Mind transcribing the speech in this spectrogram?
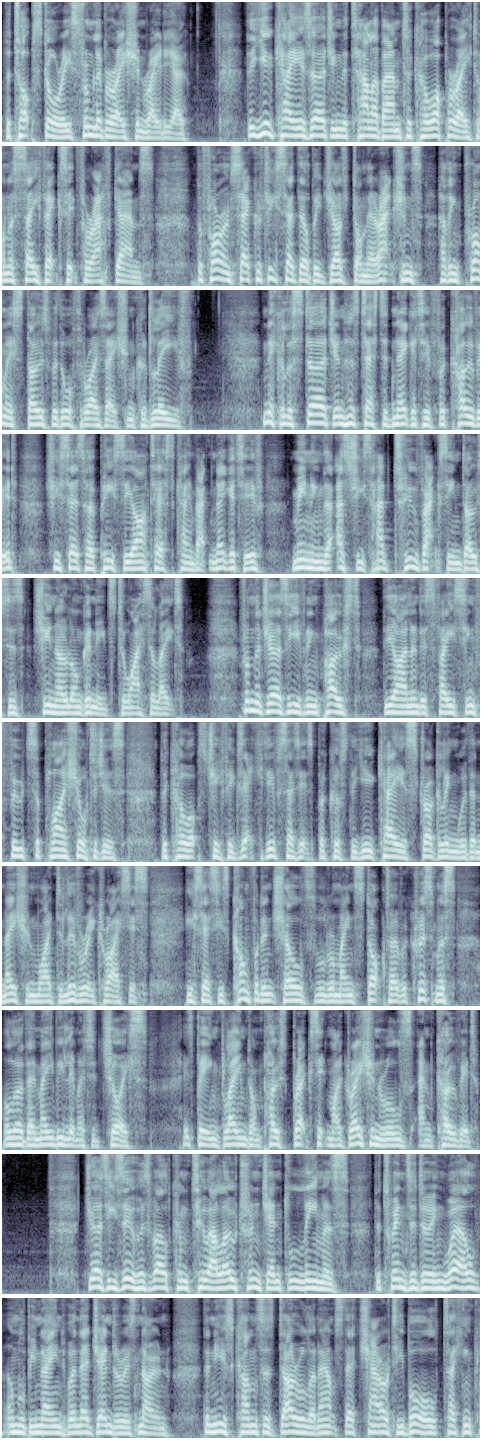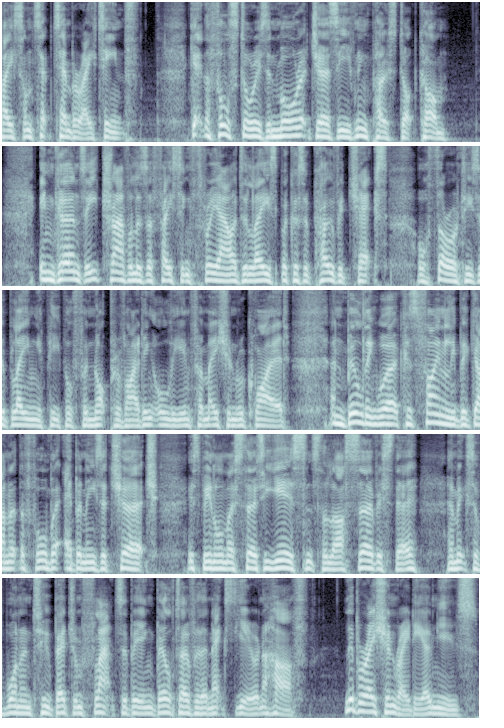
The top stories from Liberation Radio. The UK is urging the Taliban to cooperate on a safe exit for Afghans. The Foreign Secretary said they'll be judged on their actions, having promised those with authorisation could leave. Nicola Sturgeon has tested negative for COVID. She says her PCR test came back negative, meaning that as she's had two vaccine doses, she no longer needs to isolate. From the Jersey Evening Post, the island is facing food supply shortages. The co op's chief executive says it's because the UK is struggling with a nationwide delivery crisis. He says he's confident shelves will remain stocked over Christmas, although there may be limited choice. It's being blamed on post Brexit migration rules and COVID. Jersey Zoo has welcomed two Alaotran gentle lemurs. The twins are doing well and will be named when their gender is known. The news comes as Durrell announced their charity ball taking place on September 18th. Get the full stories and more at jerseyeveningpost.com. In Guernsey, travellers are facing three hour delays because of COVID checks. Authorities are blaming people for not providing all the information required. And building work has finally begun at the former Ebenezer Church. It's been almost 30 years since the last service there. A mix of one and two bedroom flats are being built over the next year and a half. Liberation Radio News.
